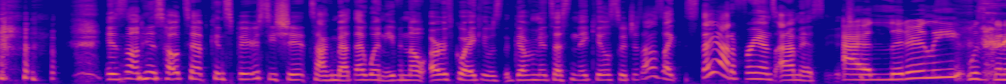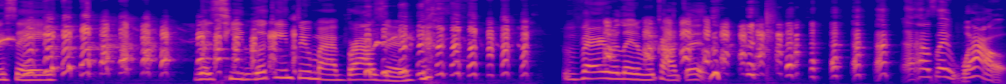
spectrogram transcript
is on his Hotep conspiracy shit, talking about that wasn't even no earthquake. It was the government testing their kill switches. I was like, stay out of Fran's iMessage. I literally was gonna say, was he looking through my browser? Very relatable content. I was like, wow.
